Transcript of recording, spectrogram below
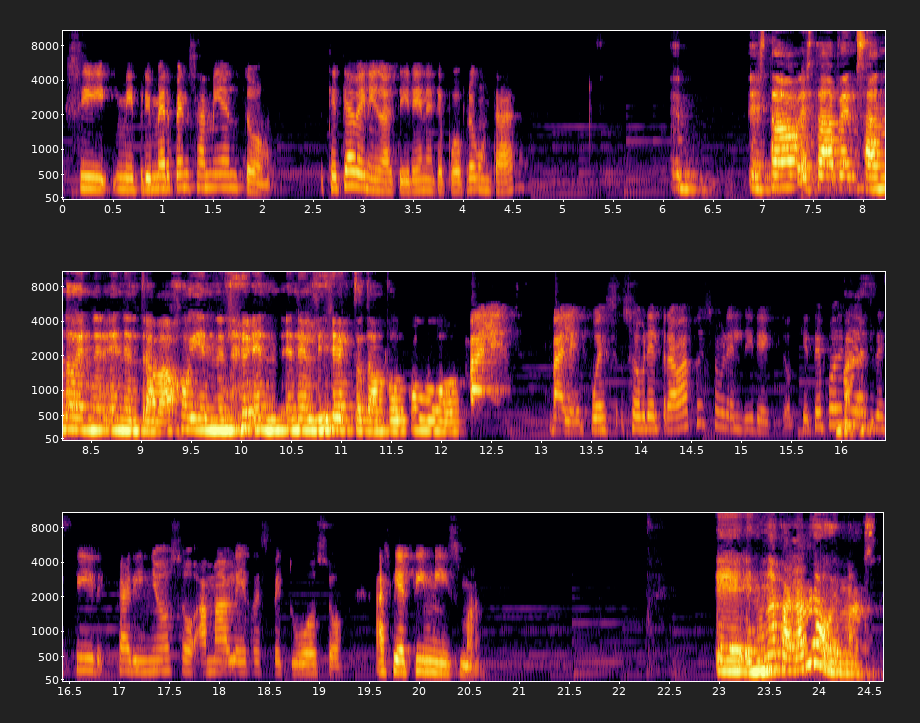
si mi primer pensamiento, ¿qué te ha venido a ti, Irene? ¿Te puedo preguntar? Eh, estaba, estaba pensando en, el trabajo y en el, en el directo tampoco. Vale, Vale, pues sobre el trabajo y sobre el directo, ¿qué te podrías decir cariñoso, amable y respetuoso hacia ti misma? Eh, ¿En una palabra o en más?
